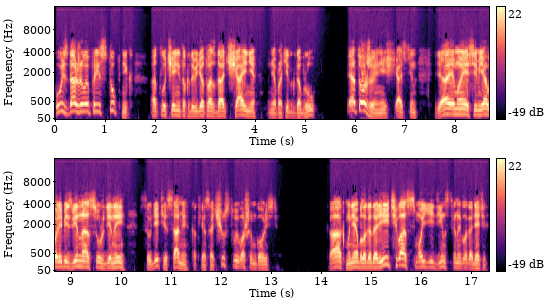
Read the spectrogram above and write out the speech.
Пусть даже вы преступник, отлучение только доведет вас до отчаяния, не обратит к добру. Я тоже несчастен. Я и моя семья были безвинно осуждены. Судите сами, как я сочувствую вашим горестям. Как мне благодарить вас, мой единственный благодетель?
